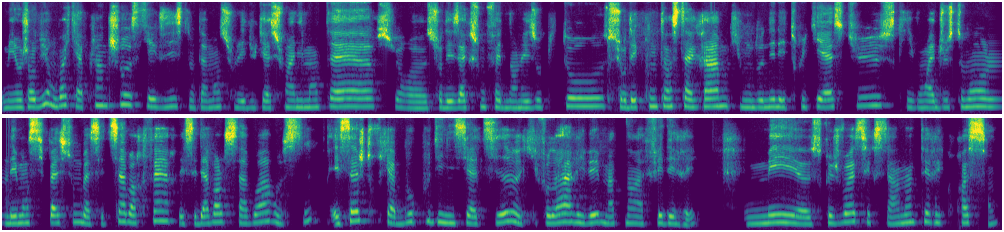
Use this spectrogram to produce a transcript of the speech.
Mais aujourd'hui, on voit qu'il y a plein de choses qui existent, notamment sur l'éducation alimentaire, sur, euh, sur des actions faites dans les hôpitaux, sur des comptes Instagram qui vont donner les trucs et astuces, qui vont être justement l'émancipation, bah, c'est de savoir-faire et c'est d'avoir le savoir aussi. Et ça, je trouve qu'il y a beaucoup d'initiatives qu'il faudra arriver maintenant à fédérer. Mais euh, ce que je vois, c'est que c'est un intérêt croissant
